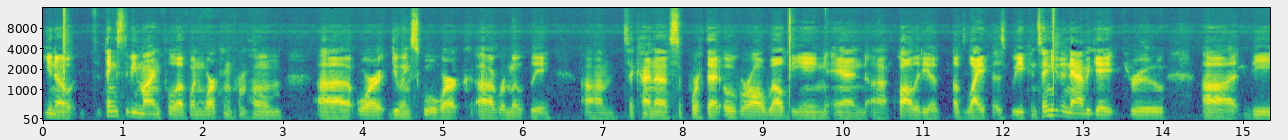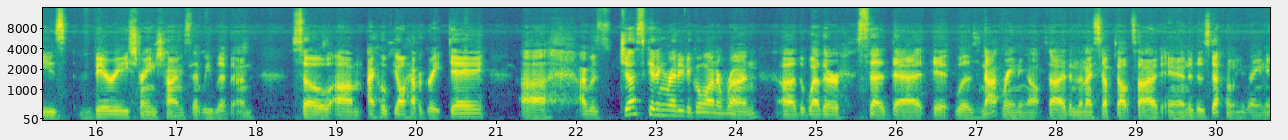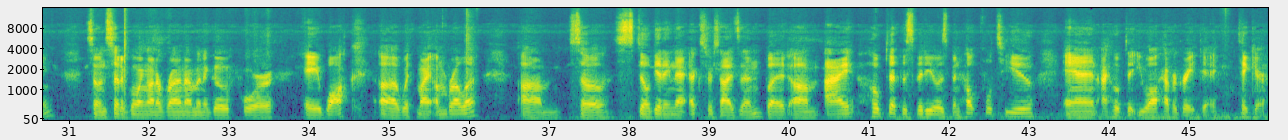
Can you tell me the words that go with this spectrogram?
you know, things to be mindful of when working from home uh, or doing schoolwork uh, remotely um, to kind of support that overall well being and uh, quality of, of life as we continue to navigate through uh, these very strange times that we live in. So um, I hope you all have a great day. Uh, I was just getting ready to go on a run. Uh, the weather said that it was not raining outside, and then I stepped outside and it is definitely raining. So instead of going on a run, I'm going to go for a walk uh, with my umbrella um, so still getting that exercise in, but um, I hope that this video has been helpful to you, and I hope that you all have a great day. Take care.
